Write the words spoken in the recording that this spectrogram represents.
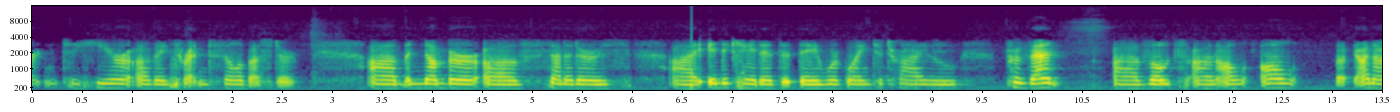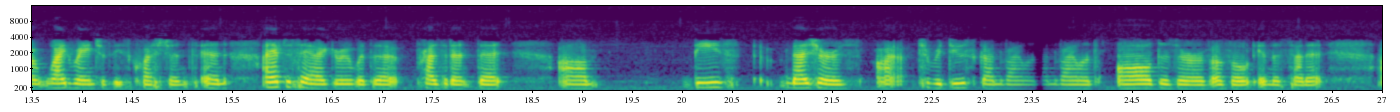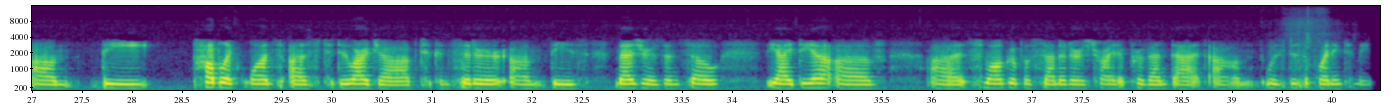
heartened to hear of a threatened filibuster. Um, a number of senators uh, indicated that they were going to try to prevent uh, votes on all, all uh, on a wide range of these questions. And I have to say, I agree with the president that um, these measures uh, to reduce gun violence, gun violence, all deserve a vote in the Senate. Um, the public wants us to do our job to consider um, these measures, and so the idea of a small group of senators trying to prevent that um, was disappointing to me.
